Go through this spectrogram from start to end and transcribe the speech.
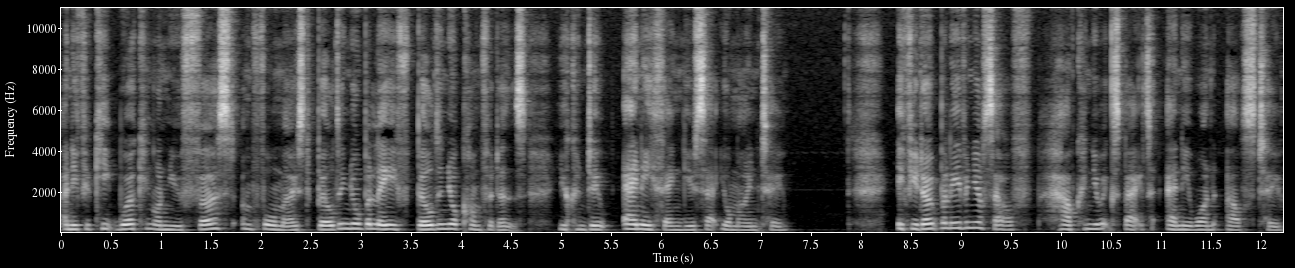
And if you keep working on you first and foremost, building your belief, building your confidence, you can do anything you set your mind to. If you don't believe in yourself, how can you expect anyone else to?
